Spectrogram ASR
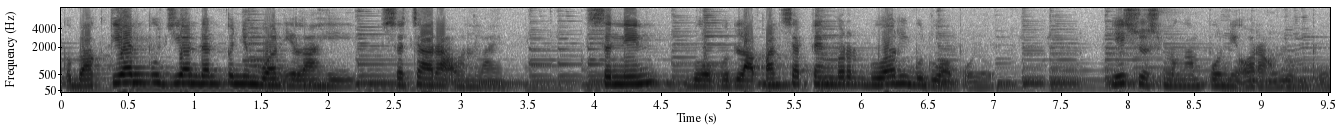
Kebaktian Pujian dan Penyembuhan Ilahi secara online. Senin 28 September 2020. Yesus mengampuni orang lumpuh.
